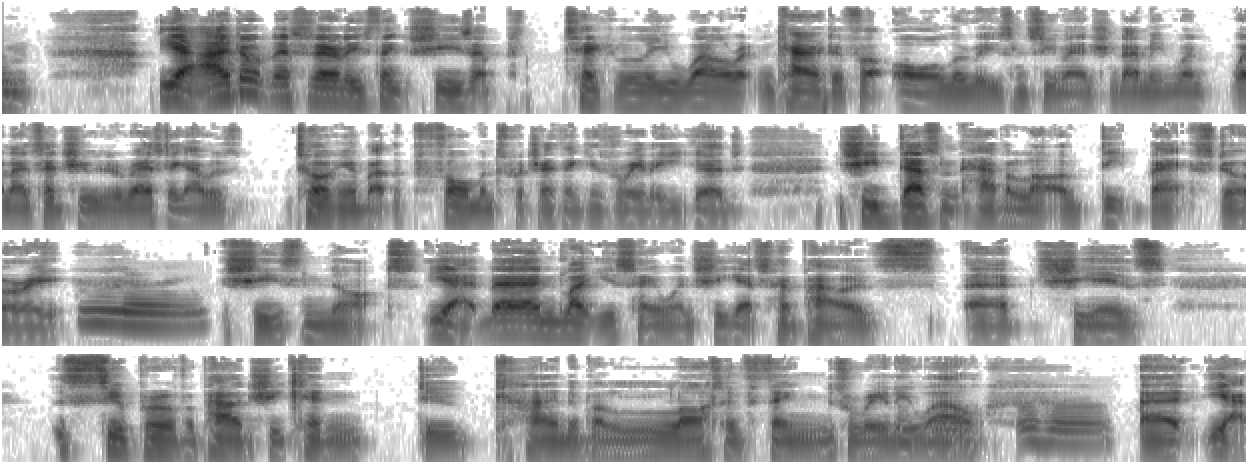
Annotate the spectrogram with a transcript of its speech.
Um, yeah, I don't necessarily think she's a particularly well written character for all the reasons you mentioned. I mean, when when I said she was arresting, I was talking about the performance, which I think is really good. She doesn't have a lot of deep backstory. No. She's not. Yeah, and like you say, when she gets her powers, uh, she is super overpowered. She can do kind of a lot of things really well. Mm-hmm. Uh, yeah,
